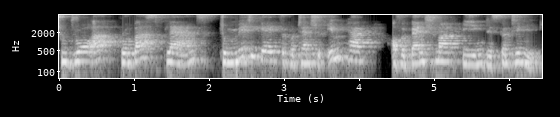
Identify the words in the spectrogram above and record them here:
to draw up robust plans to mitigate the potential impact of a benchmark being discontinued.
